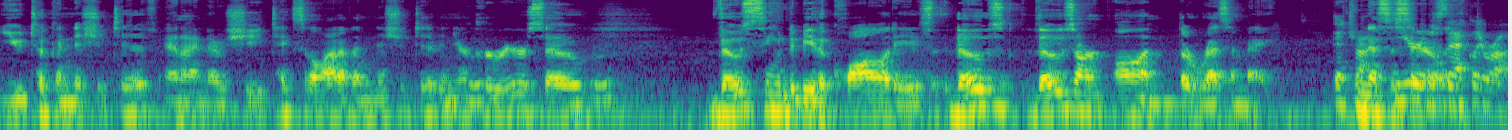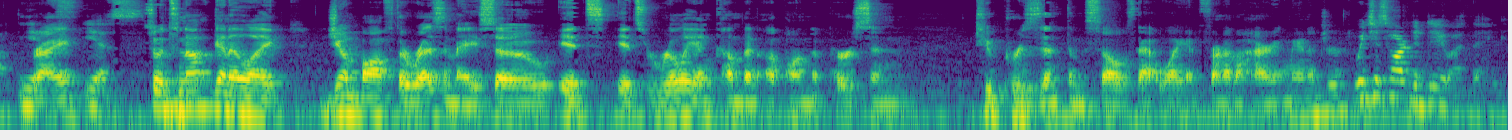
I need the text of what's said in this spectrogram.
you took initiative, and I know she takes a lot of initiative in your Mhm. career. So Mhm. those seem to be the qualities. Those those aren't on the resume. That's right. Necessarily. You're exactly right. Yes. Right? Yes. So it's not going to like jump off the resume. So it's it's really incumbent upon the person to present themselves that way in front of a hiring manager. Which is hard to do, I think.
